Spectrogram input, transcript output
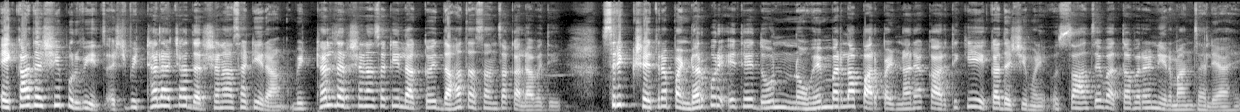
एकादशीपूर्वीच विठ्ठलाच्या दर्शनासाठी रांग. विठ्ठल दर्शनासाठी लागतोय दहा तासांचा कालावधी. श्री क्षेत्र पंढरपूर येथे दोन नोव्हेंबरला पार पडणाऱ्या कार्तिकी एकादशीमुळे उत्साहाचे वातावरण निर्माण झाले आहे.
